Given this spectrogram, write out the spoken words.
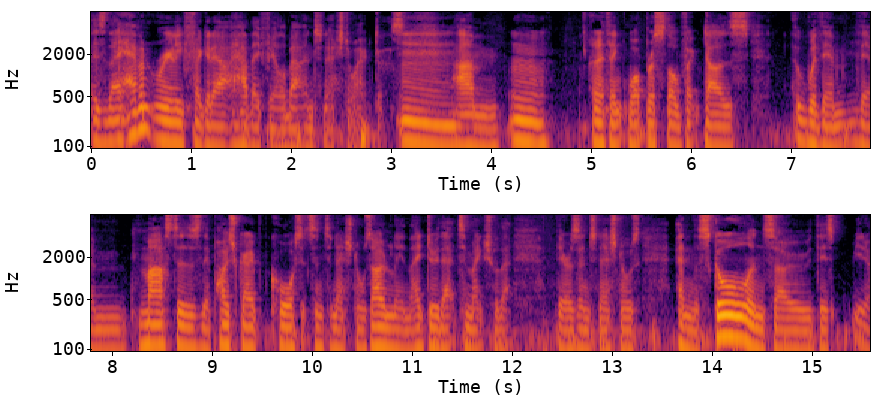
as they haven't really figured out how they feel about international actors. Um, And I think what Bristol Vic does with them them masters, their postgrad course, it's internationals only, and they do that to make sure that there is internationals in the school, and so there's you know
